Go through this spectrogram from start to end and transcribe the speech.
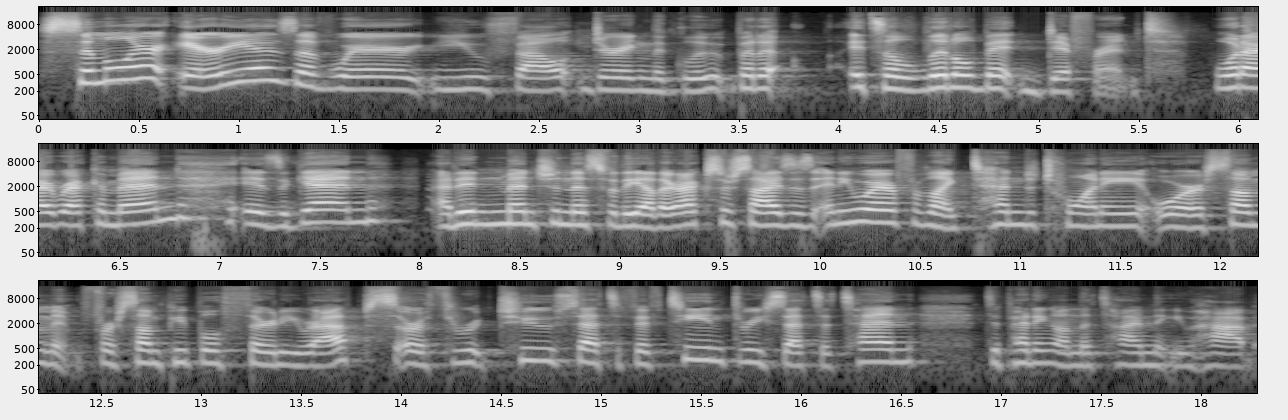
Similar areas of where you felt during the glute, but it's a little bit different. What I recommend is again, I didn't mention this for the other exercises, anywhere from like 10 to 20 or some for some people 30 reps or through two sets of 15, three sets of 10, depending on the time that you have.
